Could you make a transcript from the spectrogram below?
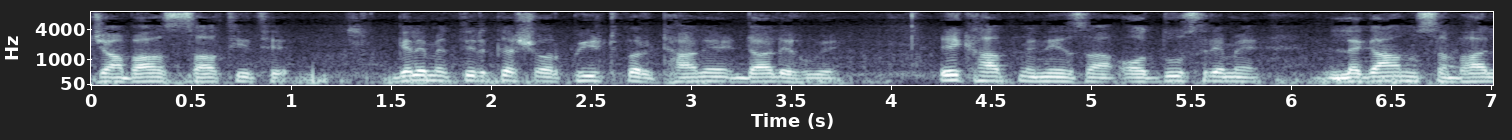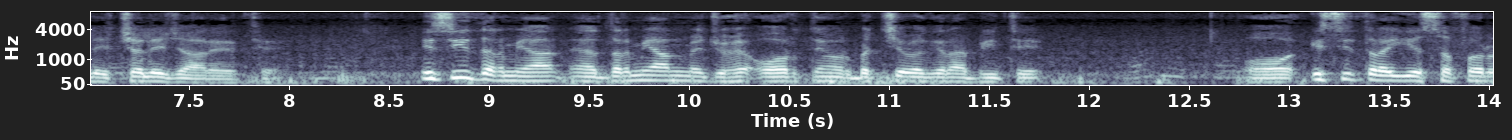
جانباز ساتھی تھے۔ گلے میں ترکش اور پیٹھ پر ڈھالے، ڈالے ہوئے۔ ایک ہاتھ میں نیزا اور دوسرے میں لگام سنبھالے چلے جا رہے تھے۔ اسی درمیان درمیان میں جو ہے عورتیں اور بچے وغیرہ بھی تھے۔ اور اسی طرح یہ سفر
